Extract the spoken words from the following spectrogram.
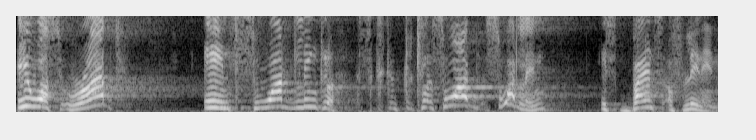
He was wrapped in swaddling clothes. swaddling is bands of linen,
